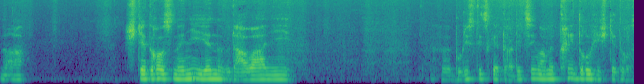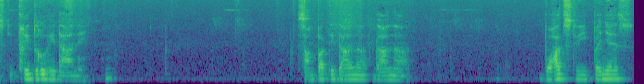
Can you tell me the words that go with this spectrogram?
No a štědrost není jen v dávání. V buddhistické tradici máme tři druhy štědrosti, tři druhy dány. Hm? Sampati dána, dána bohatství, peněz,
